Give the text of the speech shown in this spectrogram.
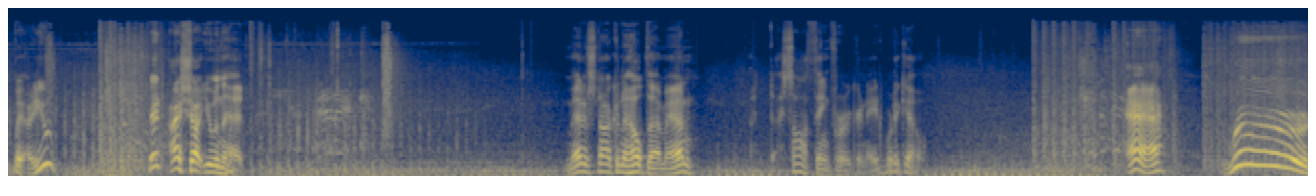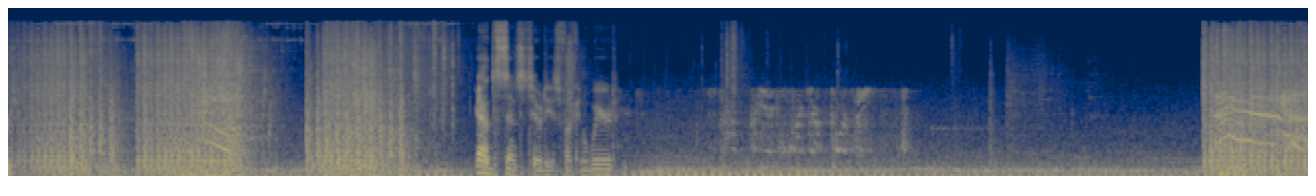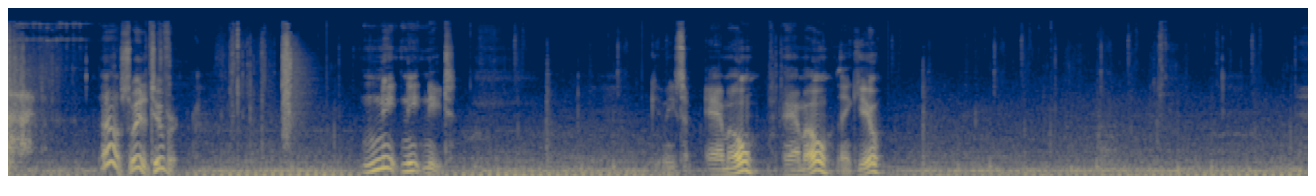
Wait, are you? I shot you in the head. Medic's not going to help that man. I, I saw a thing for a grenade. Where'd it go? Ah! Rude! God, the sensitivity is fucking weird. Oh, sweet, a twofer. Neat, neat, neat. Give me some ammo. Ammo, thank you.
